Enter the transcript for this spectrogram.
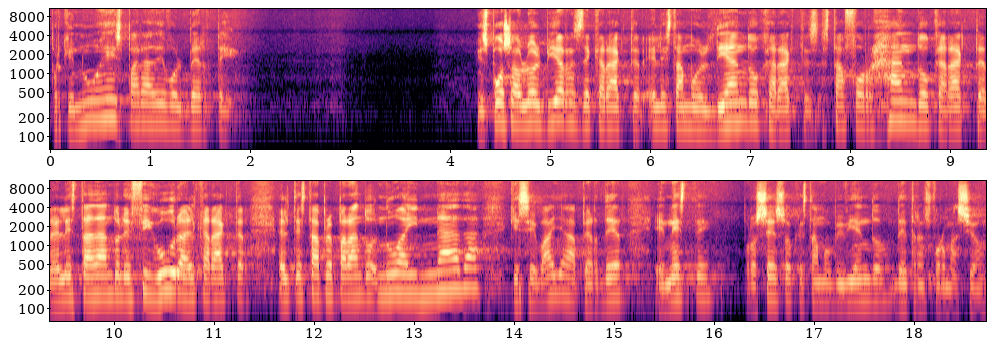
porque no es para devolverte. Mi esposa habló el viernes de carácter, Él está moldeando carácter, está forjando carácter, Él está dándole figura al carácter, Él te está preparando. No hay nada que se vaya a perder en este proceso que estamos viviendo de transformación.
